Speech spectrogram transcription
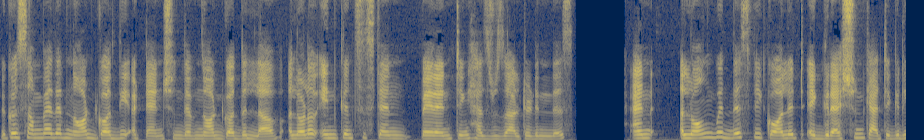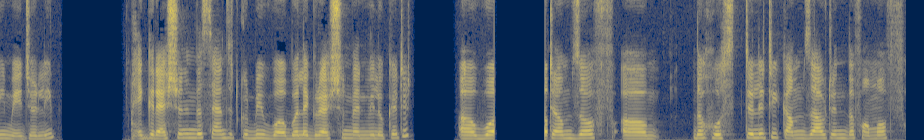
because somewhere they've not got the attention they've not got the love. A lot of inconsistent parenting has resulted in this. And along with this we call it aggression category majorly. Aggression in the sense it could be verbal aggression when we look at it uh, terms of um, the hostility comes out in the form of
